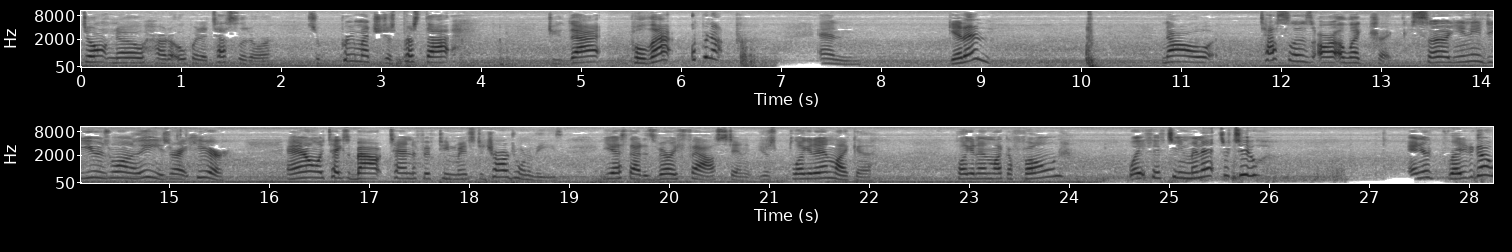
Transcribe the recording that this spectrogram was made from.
don't know how to open a Tesla door. So pretty much just press that, do that, pull that, open up, and get in. Now, Teslas are electric, so you need to use one of these right here. And it only takes about 10 to 15 minutes to charge one of these. Yes, that is very fast, and just plug it in like a plug it in like a phone. Wait 15 minutes or two, and you're ready to go.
